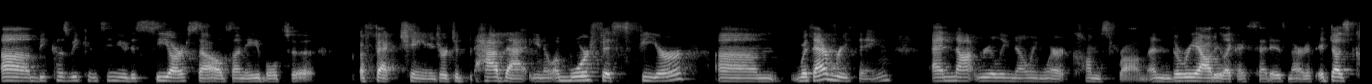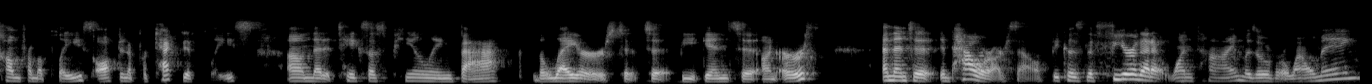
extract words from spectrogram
um, because we continue to see ourselves unable to affect change or to have that, you know, amorphous fear um, with everything and not really knowing where it comes from. And the reality, like I said, is Meredith, it does come from a place, often a protective place, um, that it takes us peeling back the layers to, to begin to unearth and then to empower ourselves because the fear that at one time was overwhelming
